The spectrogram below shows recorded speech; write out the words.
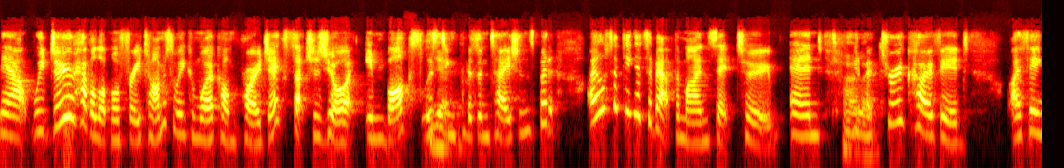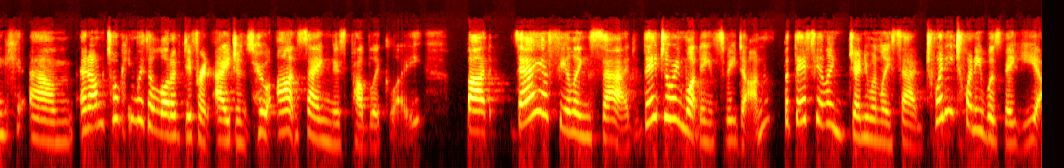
Now, we do have a lot more free time, so we can work on projects such as your inbox listing yeah. presentations, but I also think it's about the mindset too. And totally. you know, through COVID, I think, um, and I'm talking with a lot of different agents who aren't saying this publicly, but they are feeling sad. They're doing what needs to be done, but they're feeling genuinely sad. 2020 was their year,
